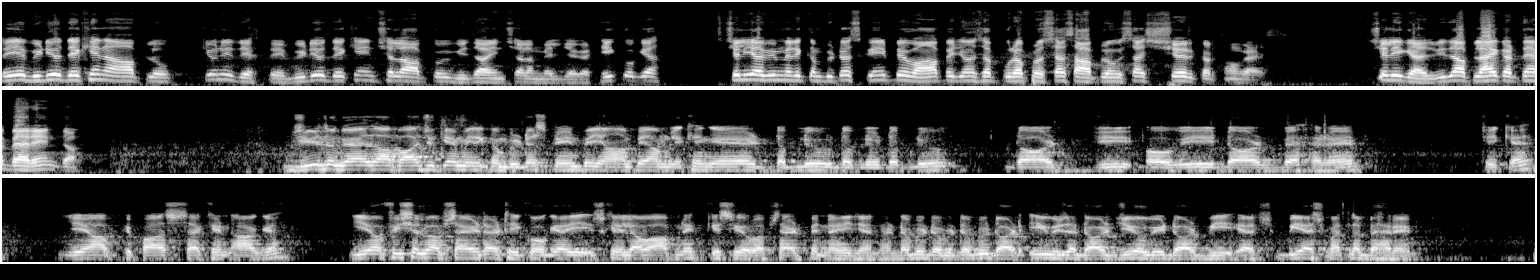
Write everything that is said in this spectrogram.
तो ये वीडियो देखें ना आप लोग, क्यों नहीं देखते? वीडियो देखें इनशाला आपको भी वीज़ा इनशाला मिल जाएगा, ठीक हो गया? चलिए अभी मेरे कंप्यूटर स्क्रीन पे, वहाँ पे जो है सब पूरा प्रोसेस आप लोगों के साथ शेयर करता हूँ गैस चलिए गैस वीज़ा अप्लाई करते हैं बहरीन का। जी तो गैस आप आ चुके हैं मेरी कंप्यूटर स्क्रीन पे, यहाँ पे हम लिखेंगे W W W dot G O V dot Bahrain ठीक है? ये आपके पास सेकंड आ गया। ये ऑफिशियल वेबसाइट है, ठीक हो गया। इसके अलावा आपने किसी और वेबसाइट पे नहीं जाना W W W dot E visa dot G O V dot B H B H मतलब बहरीन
